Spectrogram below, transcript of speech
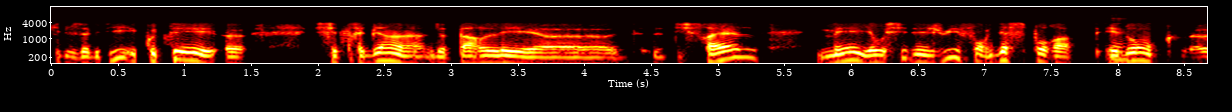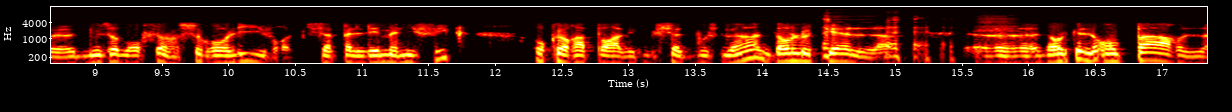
qui nous avaient dit, écoutez, c'est très bien de parler euh, d'Israël, mais il y a aussi des juifs en diaspora. Et donc, euh, nous avons fait un second livre qui s'appelle Les Magnifiques, aucun rapport avec Michel Bougelin, dans lequel, euh, dans lequel on parle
